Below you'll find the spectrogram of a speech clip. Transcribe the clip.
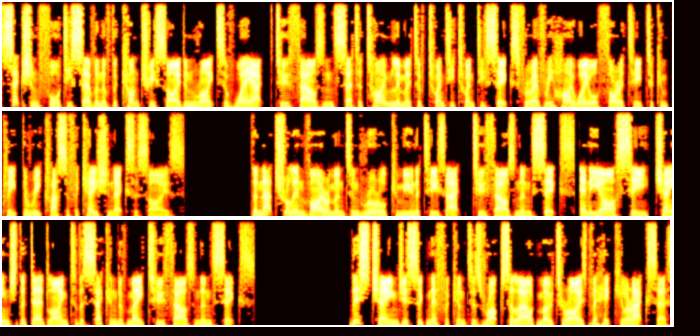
Section 47 of the Countryside and Rights of Way Act 2000 set a time limit of 2026 for every highway authority to complete the reclassification exercise. The Natural Environment and Rural Communities Act 2006 NERC changed the deadline to 2 May 2006. This change is significant as RUPs allowed motorized vehicular access,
